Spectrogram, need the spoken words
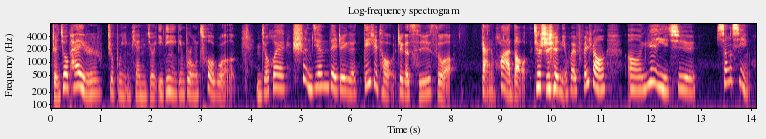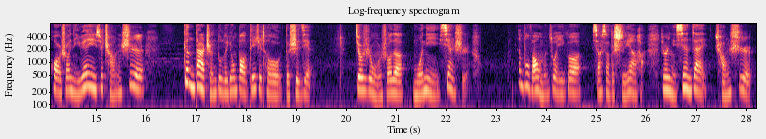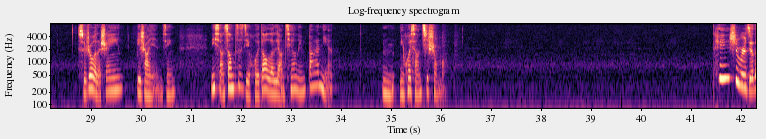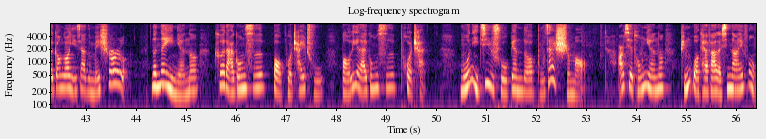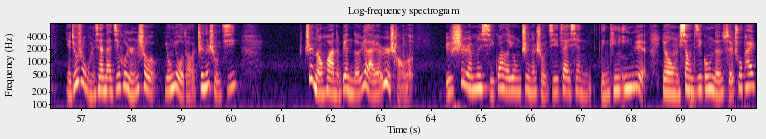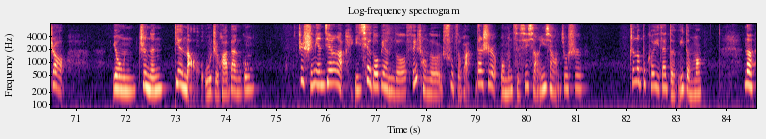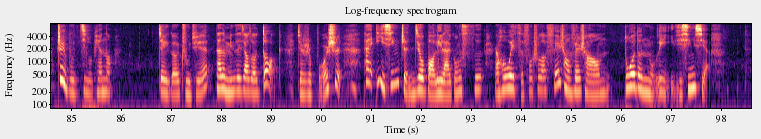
拯救拍立得》这部影片你就一定一定不容错过了，你就会瞬间被这个 “digital” 这个词语所。感化到，就是你会非常，嗯，愿意去相信，或者说你愿意去尝试更大程度的拥抱 digital 的世界，就是我们说的模拟现实。那不妨我们做一个小小的实验哈，就是你现在尝试随着我的声音闭上眼睛，你想象自己回到了两千零八年，嗯，你会想起什么？嘿，是不是觉得刚刚一下子没声儿了？那那一年呢？柯达公司爆破拆除，宝丽来公司破产，模拟技术变得不再时髦。而且同年呢，苹果开发了新的 iPhone，也就是我们现在几乎人手拥有的智能手机。智能化呢变得越来越日常了，于是人们习惯了用智能手机在线聆听音乐，用相机功能随处拍照。用智能电脑无纸化办公，这十年间啊，一切都变得非常的数字化。但是我们仔细想一想，就是真的不可以再等一等吗？那这部纪录片呢？这个主角他的名字叫做 Dog，就是博士，他一心拯救宝利来公司，然后为此付出了非常非常多的努力以及心血，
